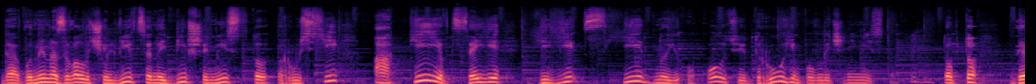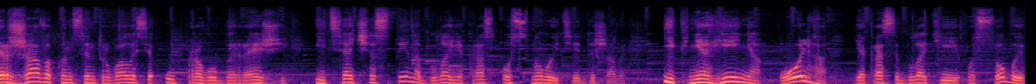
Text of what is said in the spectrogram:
Да, вони називали, що Львів це найбільше місто Русі, а Київ це є її східною околицею, другим по величині міста, Тобто держава концентрувалася у правобережжі, і ця частина була якраз основою цієї держави. І княгиня Ольга якраз і була тією особою,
